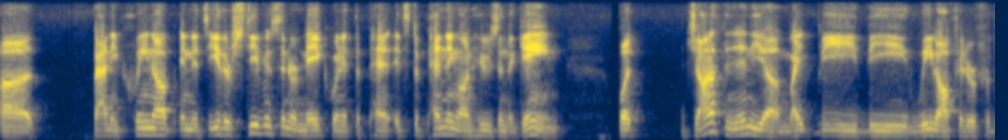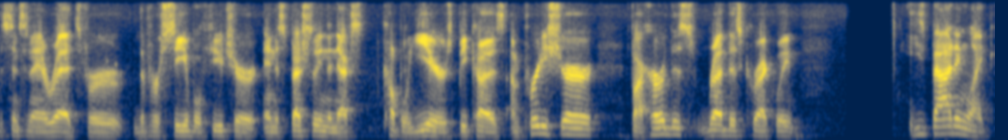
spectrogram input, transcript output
uh, batting cleanup, and it's either Stephenson or Naquin. It depend. It's depending on who's in the game, but Jonathan India might be the leadoff hitter for the Cincinnati Reds for the foreseeable future, and especially in the next couple years, because I'm pretty sure if I heard this, read this correctly, he's batting like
